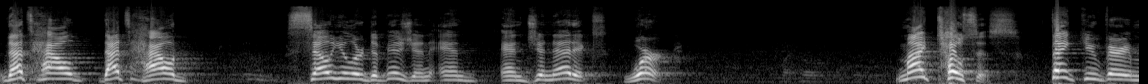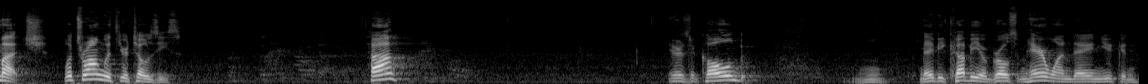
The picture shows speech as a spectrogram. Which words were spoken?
That's how, that's how cellular division and, and genetics work. Mitosis. Thank you very much. What's wrong with your toesies? Huh? Here's a cold. Mm. Maybe Cubby will grow some hair one day and you can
